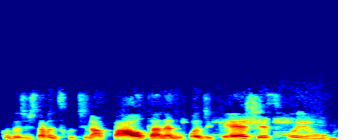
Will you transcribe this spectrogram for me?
quando a gente estava discutindo a pauta, né, do podcast, esse foi um,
